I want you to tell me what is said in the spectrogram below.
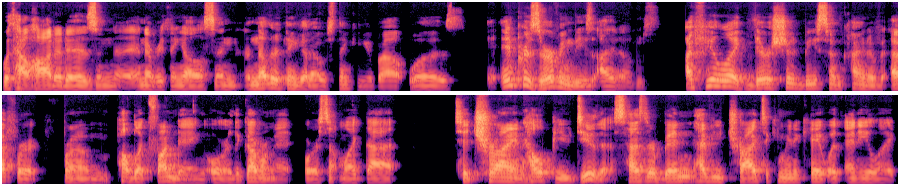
with how hot it is and, and everything else. And another thing that I was thinking about was in preserving these items, I feel like there should be some kind of effort from public funding or the government or something like that to try and help you do this. Has there been, have you tried to communicate with any like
